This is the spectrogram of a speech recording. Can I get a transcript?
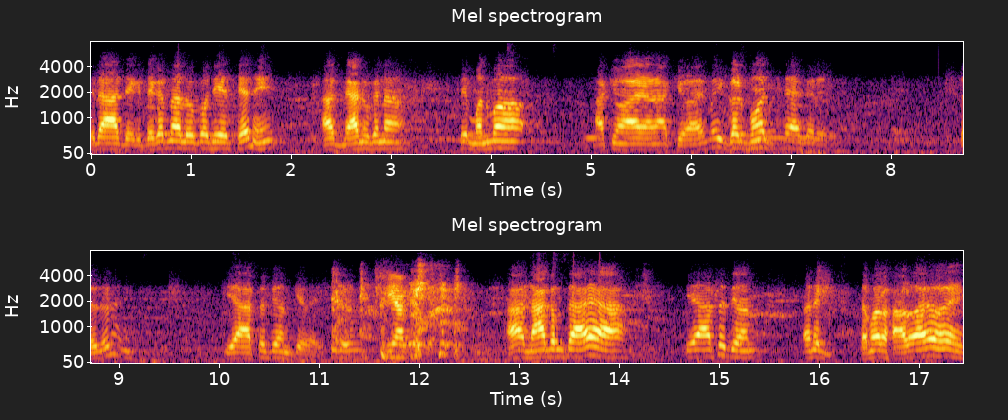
એટલે આ જગત ના લોકો જે છે ને આ જ્ઞાન વગરના તે મનમાં આ ક્યાં આયા આ ક્યાં આયા ભાઈ જ થયા કરે. સમજો ને? એ આર્થ ધ્યાન કહેવાય. શું કહ્યું. આ ના ગમતા આયા એ આર્થ ધ્યાન અને તમારો હાળો આવ્યો હોય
